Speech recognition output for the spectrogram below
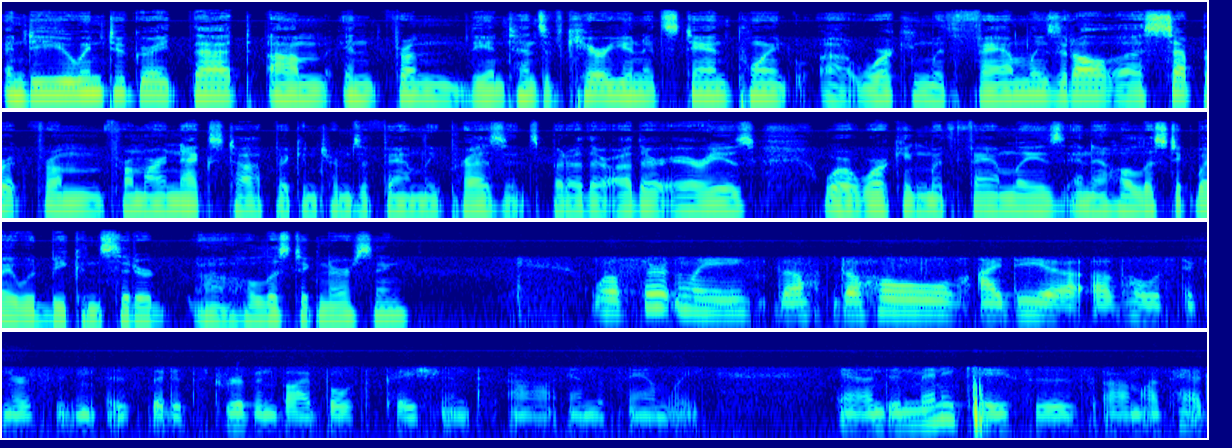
And do you integrate that um, in from the intensive care unit standpoint, uh, working with families at all, uh, separate from from our next topic in terms of family presence? But are there other areas where working with families in a holistic way would be considered uh, holistic nursing? Well, certainly the the whole idea of holistic nursing is that it's driven by both the patient uh, and the family. And in many cases, um, I've had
